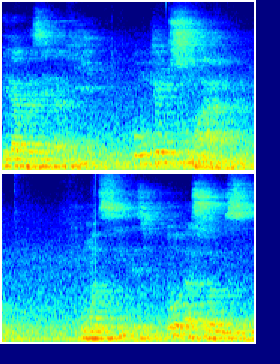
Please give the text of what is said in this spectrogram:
ele apresenta aqui como que um sumário, uma síntese de toda a sua missão.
